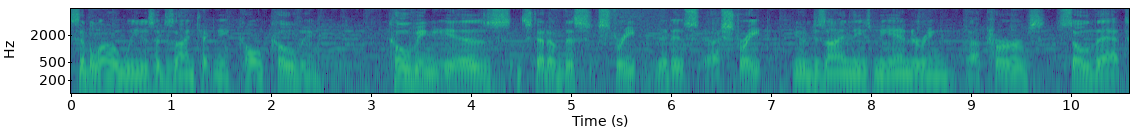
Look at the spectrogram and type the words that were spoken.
Cibolo, we use a design technique called coving. Coving is, instead of this street that is uh, straight, you design these meandering uh, curves so that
